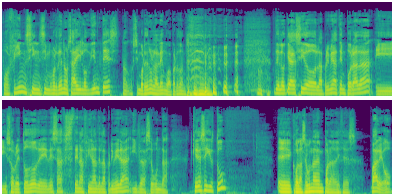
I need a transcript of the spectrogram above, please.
por fin, sin, sin mordernos ahí los dientes, no, sin mordernos la lengua, perdón, de lo que ha sido la primera temporada y sobre todo de, de esa escena final de la primera y la segunda. ¿Quieres seguir tú? Eh, con la segunda temporada dices. Vale, o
